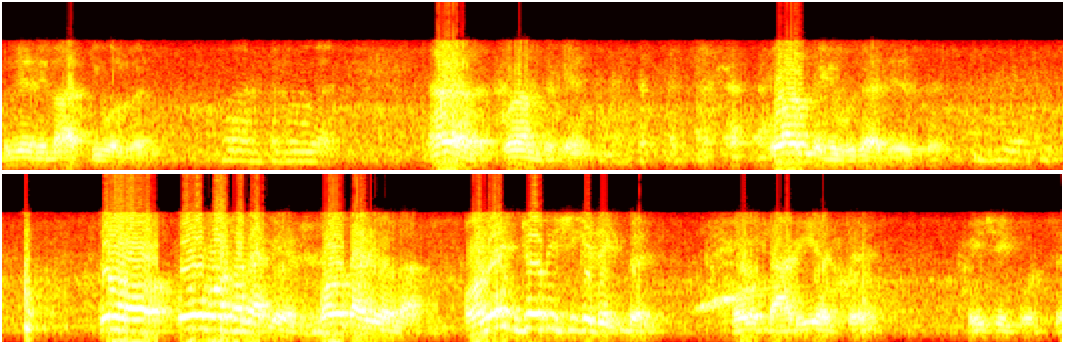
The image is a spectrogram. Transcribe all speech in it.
বুঝিয়ে দিল আর কি বলবেন। হ্যাঁ কোরআন থেকে। কোরআন থেকে বুঝাই দিয়েছে। তো ও কথাটাকে বড় দাড়িওয়ালা। অনেক জ্যোতিষীকে দেখবেন। বড় দাড়ি আছে, এই সেই করছে।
